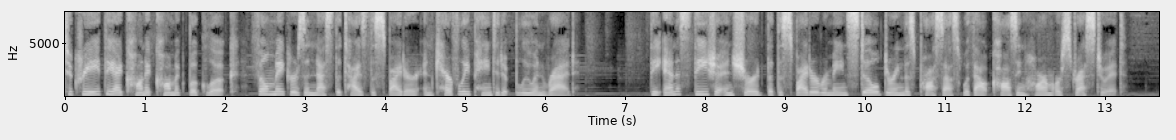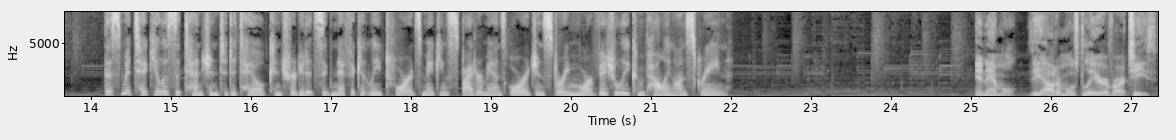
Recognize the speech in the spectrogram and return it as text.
To create the iconic comic book look, filmmakers anesthetized the spider and carefully painted it blue and red. The anesthesia ensured that the spider remained still during this process without causing harm or stress to it. This meticulous attention to detail contributed significantly towards making Spider Man's origin story more visually compelling on screen. Enamel, the outermost layer of our teeth,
